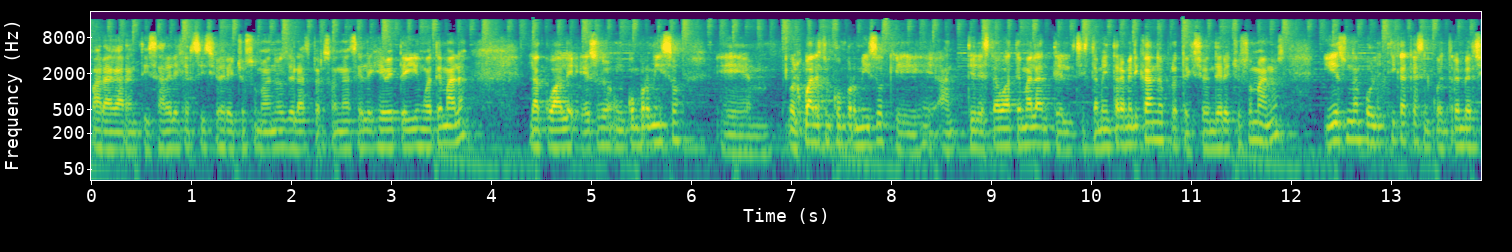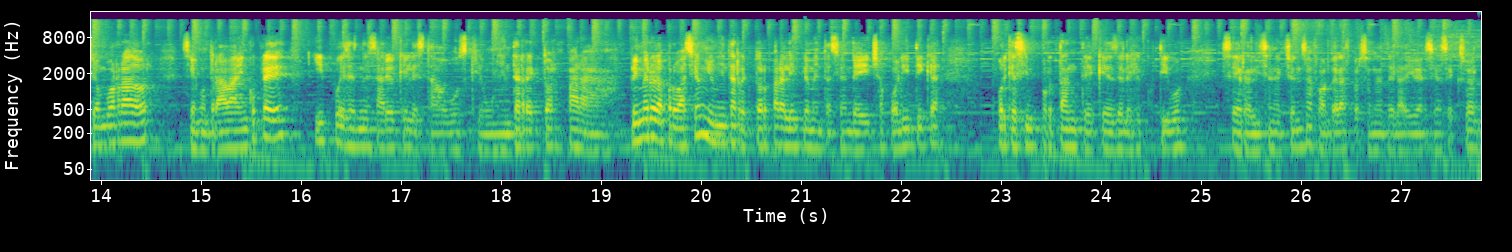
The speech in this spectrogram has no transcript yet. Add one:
para garantizar el ejercicio de derechos humanos de las personas LGBTI en Guatemala la cual es un compromiso, eh, o el cual es un compromiso que ante el Estado de Guatemala, ante el Sistema Interamericano de Protección de Derechos Humanos, y es una política que se encuentra en versión borrador, se encontraba en COPREDE, y pues es necesario que el Estado busque un interrector para, primero la aprobación y un interrector para la implementación de dicha política, porque es importante que desde el Ejecutivo se realicen acciones a favor de las personas de la diversidad sexual.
